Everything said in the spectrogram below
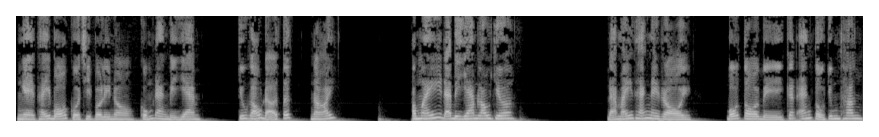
Nghe thấy bố của Cipollino cũng đang bị giam, chú gấu đỡ tức, nói Ông ấy đã bị giam lâu chưa? Đã mấy tháng nay rồi, bố tôi bị kết án tù chung thân.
